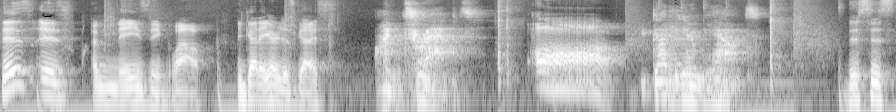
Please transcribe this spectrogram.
This is amazing. Wow. You gotta hear this, guys. I'm trapped. Oh, You gotta hear me out. this is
